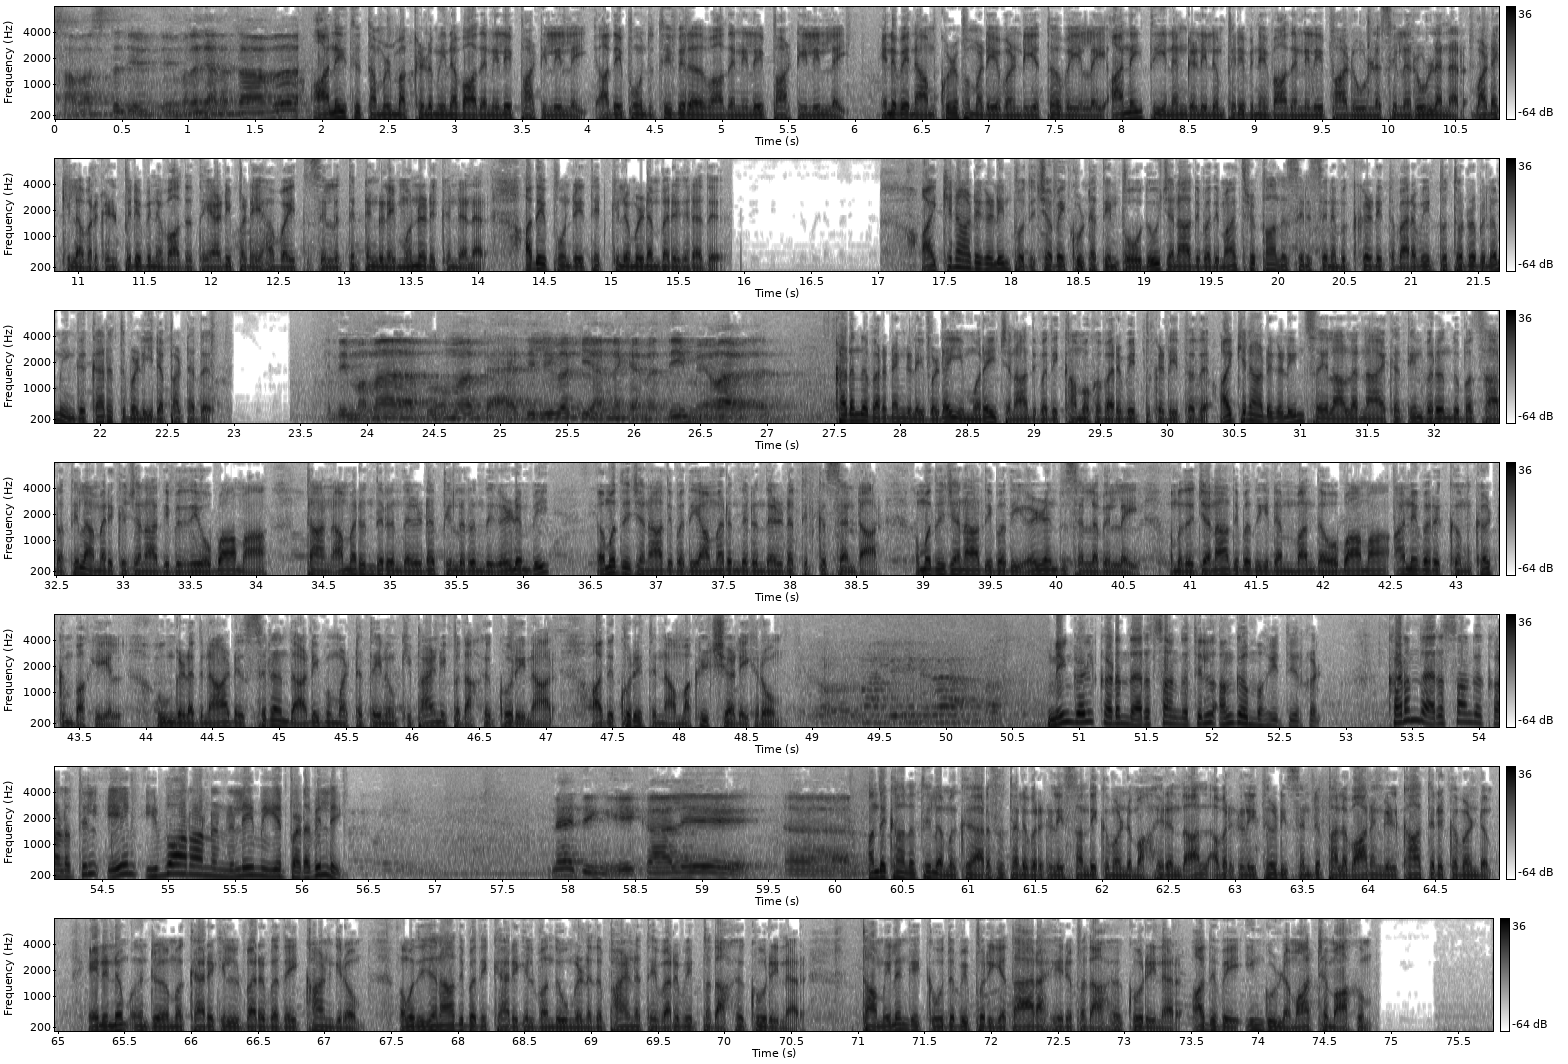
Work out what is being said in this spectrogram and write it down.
සමස්ත දෙ- දෙමළ ජනතාව அனைத்து தமிழ் மக்களும் இனவாத நிலைப்பாட்டில் இல்லை அதேபோன்று தீவிரவாத நிலைப்பாட்டில் இல்லை எனவே நாம் குழப்பமடைய வேண்டிய தேவையில்லை அனைத்து இனங்களிலும் பிரிவினைவாத நிலைப்பாடு உள்ள சிலர் உள்ளனர் வடக்கில் அவர்கள் பிரிவினைவாதத்தை அடிப்படையாக வைத்து சில திட்டங்களை முன்னெடுக்கின்றனர் அதேபோன்றே தெற்கிலும் இடம்பெறுகிறது ஐக்கிய நாடுகளின் பொதுச்சபை கூட்டத்தின் போது ஜனாதிபதி மைத்ரிபால சிறிசேனவுக்கு கிடைத்த வரவேற்பு தொடர்பிலும் இங்கு கருத்து வெளியிடப்பட்டது கடந்த வருடங்களை விட இம்முறை ஜனாதிபதி கமுக வரவேற்பு கிடைத்தது. ஐக்கிய நாடுகளின் செயலாளர் நாயகத்தின் விருந்துபசாரத்தில் அமெரிக்க ஜனாதிபதி ஒபாமா தான் அமர்ந்திருந்த இடத்திலிருந்து எழும்பி எமது ஜனாதிபதி அமர்ந்திருந்த இடத்திற்கு சென்றார். எமது ஜனாதிபதி எழுந்து செல்லவில்லை. எமது ஜனாதிபதியிடம் வந்த ஒபாமா அனைவருக்கும் கேட்கும் வகையில் உங்களது நாடு சிறந்த அடைவு மட்டத்தை நோக்கி பயணிப்பதாக கூறினார். அது குறித்து நாம் மகிழ்ச்சி அடைகிறோம். நீங்கள் கடந்த அரசாங்கத்தில் அங்கம் வகித்தீர்கள். கடந்த அரசாங்க காலத்தில் ஏன் இவ்வாறான நிலைமை ஏற்படவில்லை? அந்த காலத்தில் நமக்கு அரசு தலைவர்களை சந்திக்க வேண்டுமாக இருந்தால் அவர்களை தேடி சென்று பல வாரங்கள் காத்திருக்க வேண்டும். எனினும் இன்று நமக்கு அருகில் வருவதை காண்கிறோம். நமது ஜனாதிபதிக்கு அருகில் வந்து உங்களது பயணத்தை வரவேற்பதாக கூறினர். தாம் இலங்கைக்கு உதவி புரிய தயாராக இருப்பதாக கூறினர். அதுவே இங்குள்ள மாற்றமாகும்.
